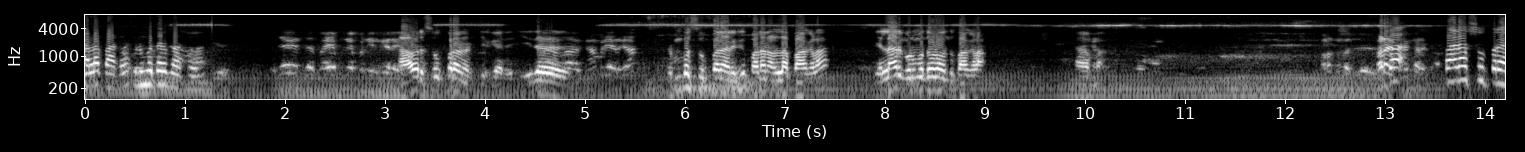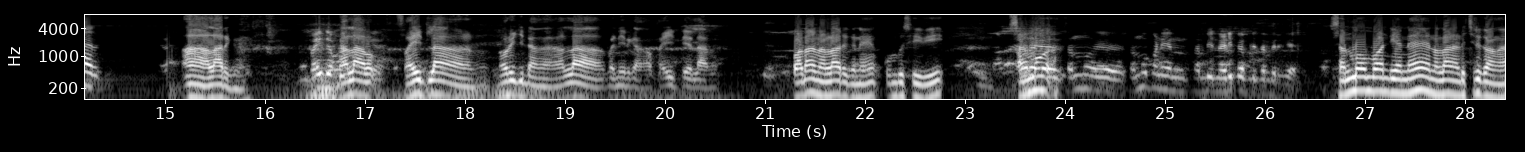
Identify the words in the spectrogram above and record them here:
நல்லா பார்க்கலாம் குடும்பத்தோட பண்ணிருக்காரு அவர் சூப்பரா நடிச்சிருக்காரு. இது ரொம்ப சூப்பரா இருக்கு. படம் நல்லா பார்க்கலாம். எல்லாரும் குடும்பத்தோட வந்து பார்க்கலாம். ஆமா. படம் சூப்பரா இருக்கு. ஆ நல்லா இருக்குங்க. நல்லா ஃபைட்லாம் நொறுக்கிட்டாங்க. நல்லா பண்ணியிருக்காங்க ஃபைட் எல்லாமே. படம் நல்லா இருக்குண்ணே. கும்பு இருக்கு? சண்முகம் பாண்டியனே நல்லா நடிச்சிருக்காங்க.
